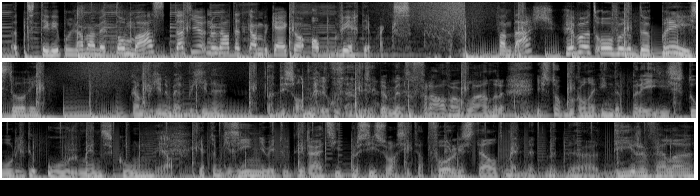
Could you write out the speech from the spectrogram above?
Het tv-programma met Tom Waas dat je nog altijd kan bekijken op VRT Max. Vandaag hebben we het over de prehistorie. We gaan beginnen bij het begin. Hè. Dat is altijd een goed idee. Met het verhaal van Vlaanderen is het ook begonnen in de prehistorie, de oermens, Koen. Ja. Je hebt hem gezien, je weet hoe hij eruit ziet, precies zoals hij het had voorgesteld, met, met, met eh, dierenvellen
